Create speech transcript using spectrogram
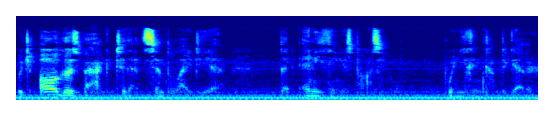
which all goes back to that simple idea that anything is possible when you can come together.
